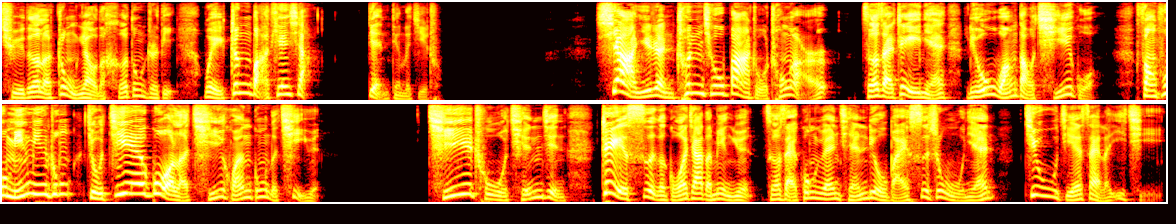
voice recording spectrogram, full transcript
取得了重要的河东之地，为争霸天下奠定了基础。下一任春秋霸主重耳，则在这一年流亡到齐国，仿佛冥冥中就接过了齐桓公的气运。齐、楚、秦、晋这四个国家的命运，则在公元前六百四十五年纠结在了一起。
